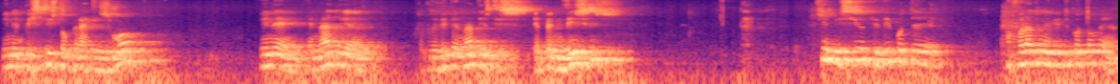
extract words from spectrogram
είναι πιστή στον κρατισμό, είναι ενάντια, τοποθετείται ενάντια στις επενδύσεις και μισεί οτιδήποτε αφορά τον ιδιωτικό τομέα.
